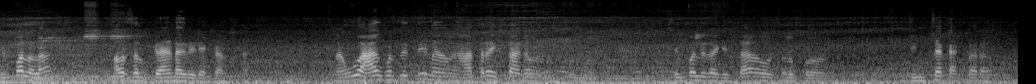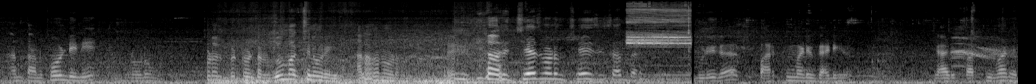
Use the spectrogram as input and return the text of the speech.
ಸಿಂಪಲ್ ಅಲ್ಲ. ಅವ್ರು ಸ್ವಲ್ಪ ಗ್ರ್ಯಾಂಡಾಗಿ ರೆಡಿ ಹಾಕಂತ. ನಾವು ಆಗಿ ಬರ್ತೈತಿ. ನಾವು ಆ ಥರ ಇಷ್ಟ ಆಗಲ್ಲ ಸಿಂಪಲ್ ಇರೋಕೆ ಇಷ್ಟ ಅವ್ರು ಸ್ವಲ್ಪ ಜಿಂಚಕ್ ಹಾಕ್ತಾರ ಅಂತ ಅನ್ಕೊಂಡಿನಿ. ನೋಡು. ನೋಡಲ್ ಬಿಟ್ಟು ಹೊಂಟಾರ. ಝೂಮ್ ಹಾಕ್ತೀನಿ ಅವ್ರಿಗೆ ಅಲ್ಲ ನೋಡು. ಅವ್ರು ಚೇಂಜ್ ಮಾಡೋದು ಚೇಂಜ್ ಸದ್ದ. ಗುಡಿಗೆ ಪಾರ್ಕಿಂಗ್ ಮಾಡಿವಿ ಗಾಡಿ. ಗಾಡಿ ಪಾರ್ಕಿಂಗ್ ಮಾಡಿ.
